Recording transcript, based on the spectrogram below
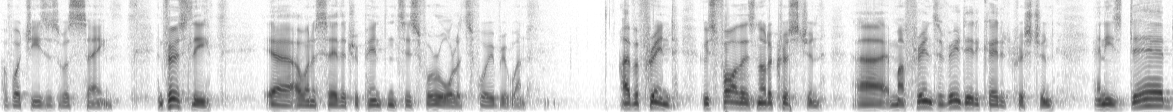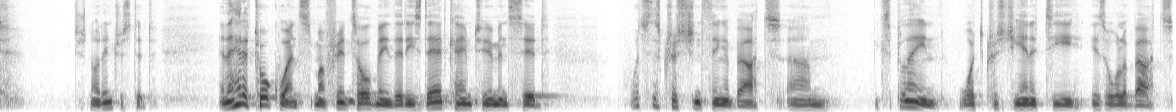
of what Jesus was saying. And firstly, uh, I want to say that repentance is for all, it's for everyone. I have a friend whose father is not a Christian. Uh, my friend's a very dedicated Christian, and his dad, just not interested. And they had a talk once. My friend told me that his dad came to him and said, What's this Christian thing about? Um, explain what Christianity is all about.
